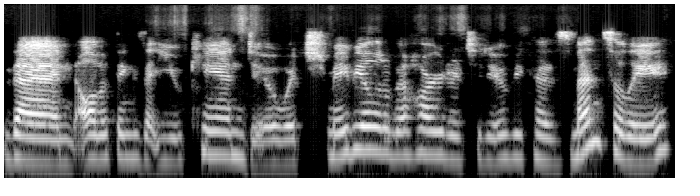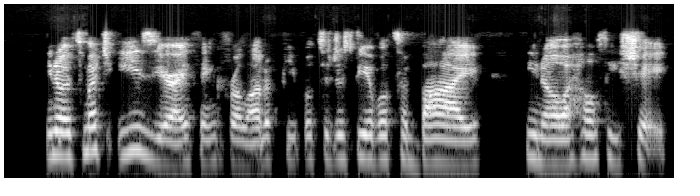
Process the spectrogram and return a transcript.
than all the things that you can do, which may be a little bit harder to do because mentally, you know, it's much easier, I think, for a lot of people to just be able to buy, you know, a healthy shake,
